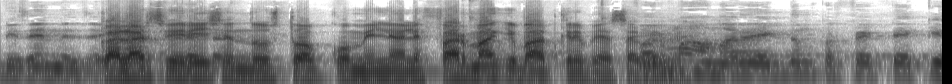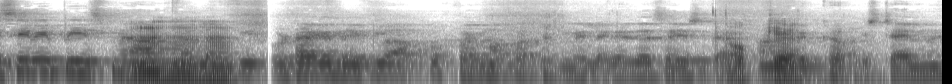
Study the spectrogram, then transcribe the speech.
डिज़ाइन मिल जाएगा। कलर्स वेरिएशन दोस्तों आपको मिलने वाले। फर्मा की बात करें भैया सभी फर्मा हमारे एकदम परफेक्ट है। किसी भी पीस में आप मतलब उठा के देख लो आपको फर्मा परफेक्ट मिलेगा। जैसे स्टाइल में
